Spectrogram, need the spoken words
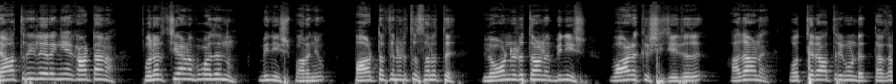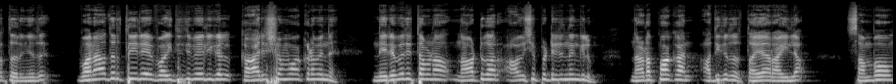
രാത്രിയിലിറങ്ങിയ കാട്ടാന പുലർച്ചെയാണ് പോയതെന്നും ബിനീഷ് പറഞ്ഞു. പാട്ടത്തിനടുത്ത സ്ഥലത്ത് ലോൺ എടുത്താണ് ബിനീഷ് വാഴ കൃഷി ചെയ്തത്. അതാണ് ഒറ്റരാത്രി കൊണ്ട് തകർത്തെറിഞ്ഞത്. വനാതിർത്തിയിലെ വൈദ്യുതി വേലികൾ കാര്യക്ഷമമാക്കണമെന്ന് നിരവധി തവണ നാട്ടുകാർ ആവശ്യപ്പെട്ടിരുന്നെങ്കിലും നടപ്പാക്കാൻ അധികൃതർ തയ്യാറായില്ല. സംഭവം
